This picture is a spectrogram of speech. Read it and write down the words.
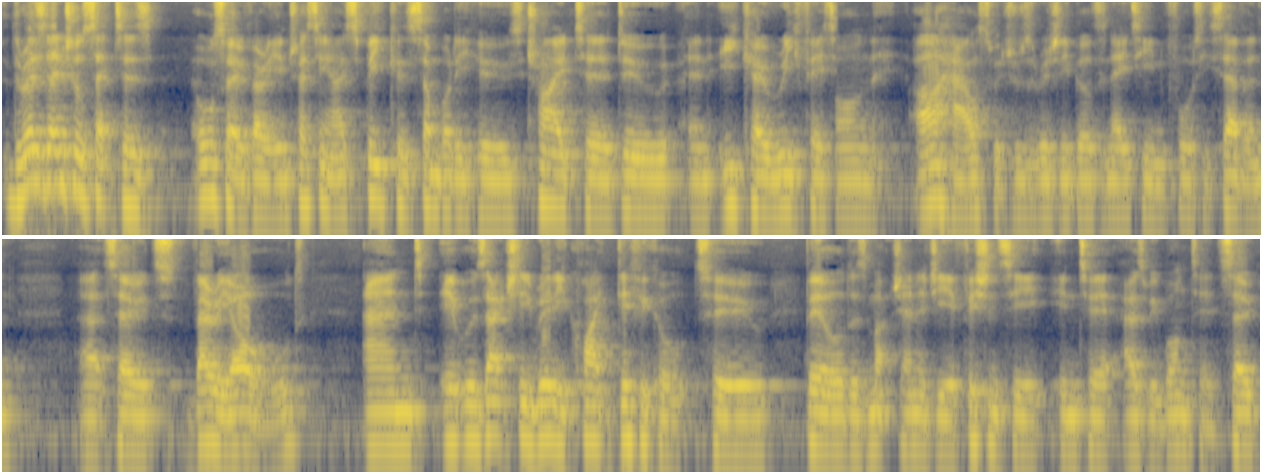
The residential sector's also very interesting. I speak as somebody who's tried to do an eco refit on our house, which was originally built in 1847. Uh, so it's very old. And it was actually really quite difficult to build as much energy efficiency into it as we wanted. So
